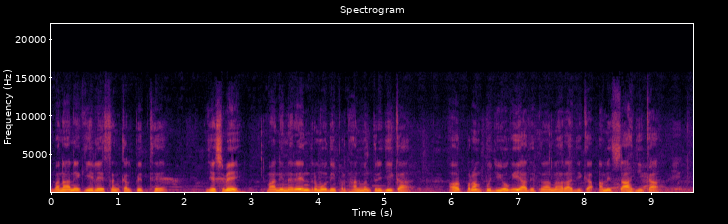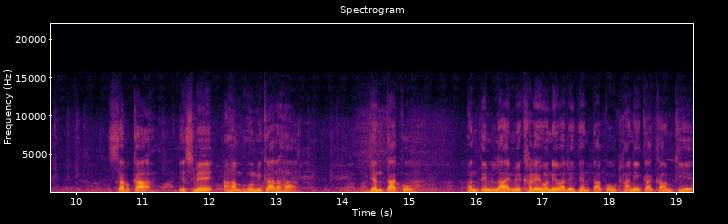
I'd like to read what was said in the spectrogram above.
बनाने के लिए संकल्पित थे। जिसमें माननीय नरेंद्र मोदी प्रधानमंत्री जी का और परम पूज्य योगी आदित्यनाथ महाराज जी का, अमित शाह जी का सबका इसमें अहम भूमिका रहा। जनता को अंतिम लाइन में खड़े होने वाले जनता को उठाने का काम किए।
